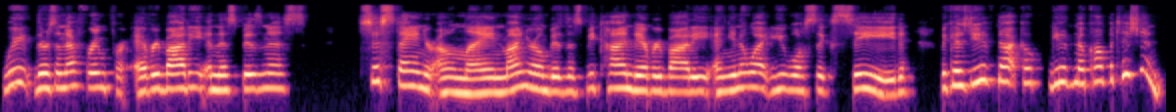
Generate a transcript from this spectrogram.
we there's enough room for everybody in this business. Just stay in your own lane, mind your own business, be kind to everybody, and you know what? You will succeed because you've not go, you have no competition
